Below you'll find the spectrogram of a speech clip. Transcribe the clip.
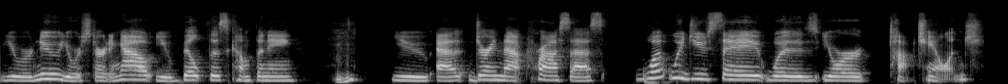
you were new, you were starting out, you built this company. Mm-hmm. You uh, during that process, what would you say was your top challenge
